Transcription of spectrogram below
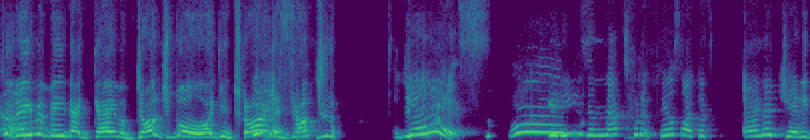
could even be that game of dodgeball. Like you're trying Yes. to dodge the Yes, it is, and that's what it feels like. It's energetic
